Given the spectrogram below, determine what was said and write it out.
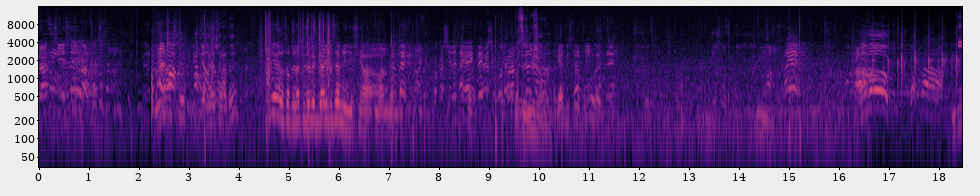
raz i się jeszcze nie dajesz rady? Nie, no to lepiej, żeby grali beze mnie niż ja mam. Pracy nie wziąłem. Kiedyś to w ogóle. Brawo! Nie.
